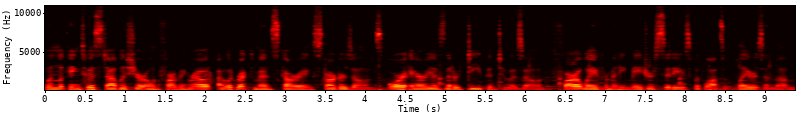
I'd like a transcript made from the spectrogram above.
When looking to establish your own farming route, I would recommend scouring starter zones or areas that are deep into a zone, far away from any major cities with lots of players in them.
